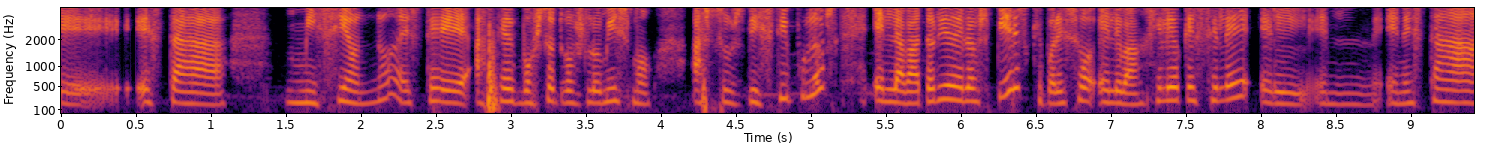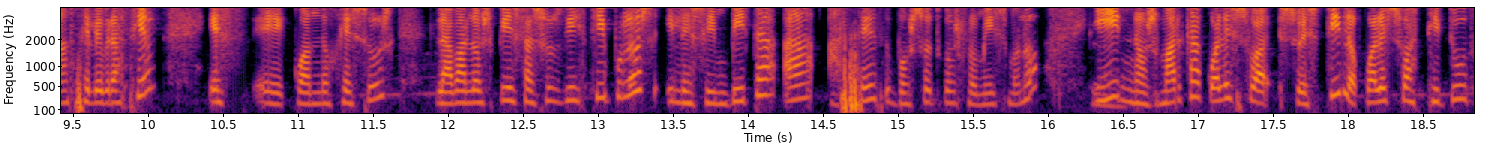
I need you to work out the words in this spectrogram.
eh, esta misión, ¿no? Este haced vosotros lo mismo a sus discípulos, el lavatorio de los pies, que por eso el evangelio que se lee en, esta celebración es eh, cuando Jesús lava los pies a sus discípulos y les invita a haced vosotros lo mismo, ¿no? Y nos marca cuál es su, estilo, cuál es su actitud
